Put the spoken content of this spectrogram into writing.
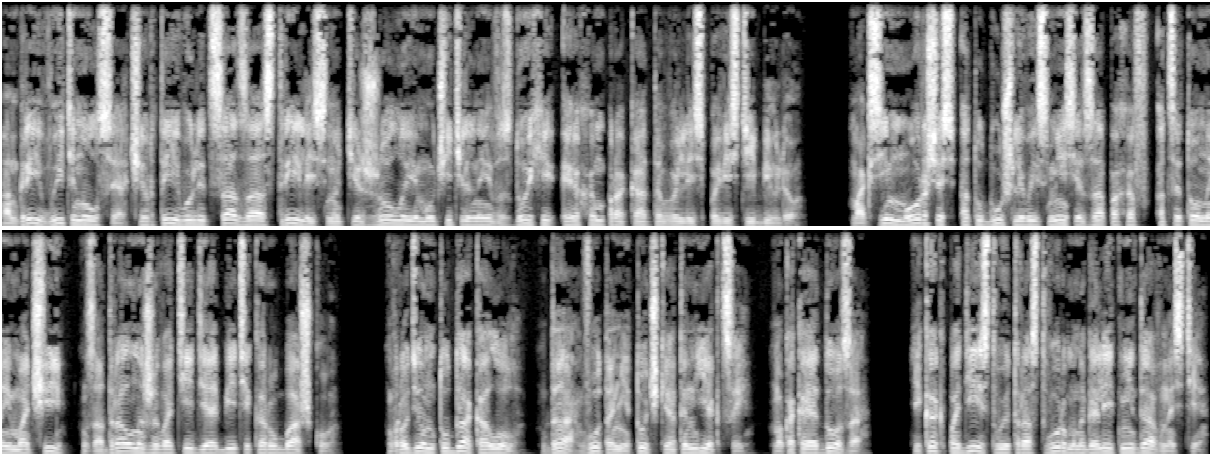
Андрей вытянулся, черты его лица заострились, но тяжелые мучительные вздохи эхом прокатывались по вестибюлю. Максим, морщась от удушливой смеси запахов ацетона и мочи, задрал на животе диабетика рубашку. Вроде он туда колол, да, вот они, точки от инъекций, но какая доза? И как подействует раствор многолетней давности?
